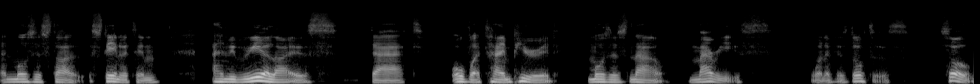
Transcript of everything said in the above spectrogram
and Moses starts staying with him, and we realize that over a time period, Moses now marries one of his daughters. So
